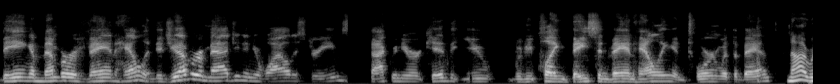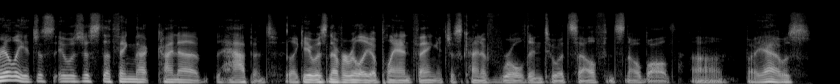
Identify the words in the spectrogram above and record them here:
being a member of Van Halen, did you ever imagine in your wildest dreams back when you were a kid that you would be playing bass in Van Halen and touring with the band? Not really. It just it was just a thing that kind of happened. Like it was never really a planned thing. It just kind of rolled into itself and snowballed. Uh, but yeah, it was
